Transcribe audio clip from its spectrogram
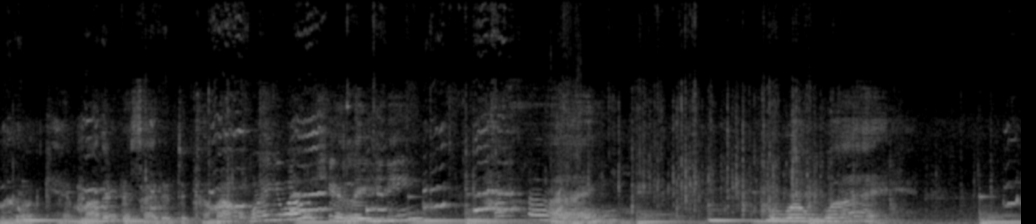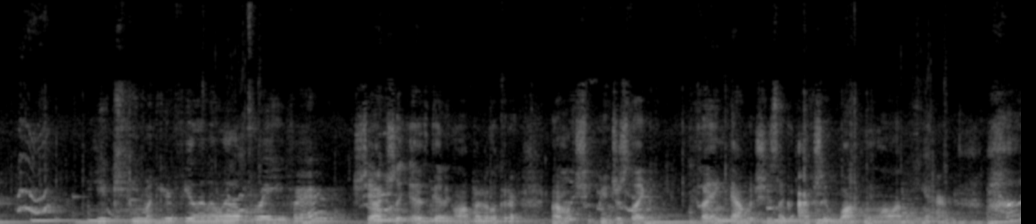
Look at mother decided to come out. Why are you out here, lady? Why? You came, up, you're feeling a little braver? She actually is getting a lot better. Look at her. Normally she'd be just like laying down, but she's like actually walking while I'm here. Hi.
